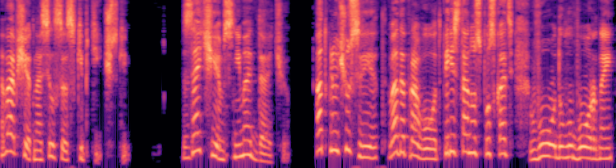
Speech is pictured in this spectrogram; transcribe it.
вообще относился скептически. Зачем снимать дачу? Отключу свет, водопровод, перестану спускать воду в уборной,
